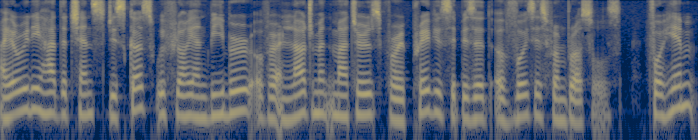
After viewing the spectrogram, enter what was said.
I already had the chance to discuss with Florian Bieber over enlargement matters for a previous episode of Voices from Brussels. For him,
